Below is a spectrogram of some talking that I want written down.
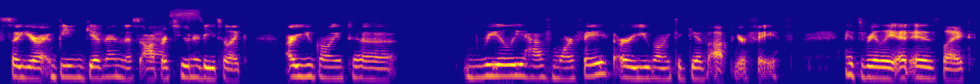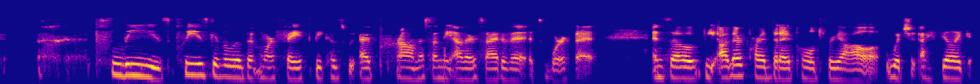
So you're being given this opportunity yes. to like, are you going to really have more faith or are you going to give up your faith? It's really, it is like, please, please give a little bit more faith because we, I promise on the other side of it, it's worth it. And so the other card that I pulled for y'all, which I feel like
